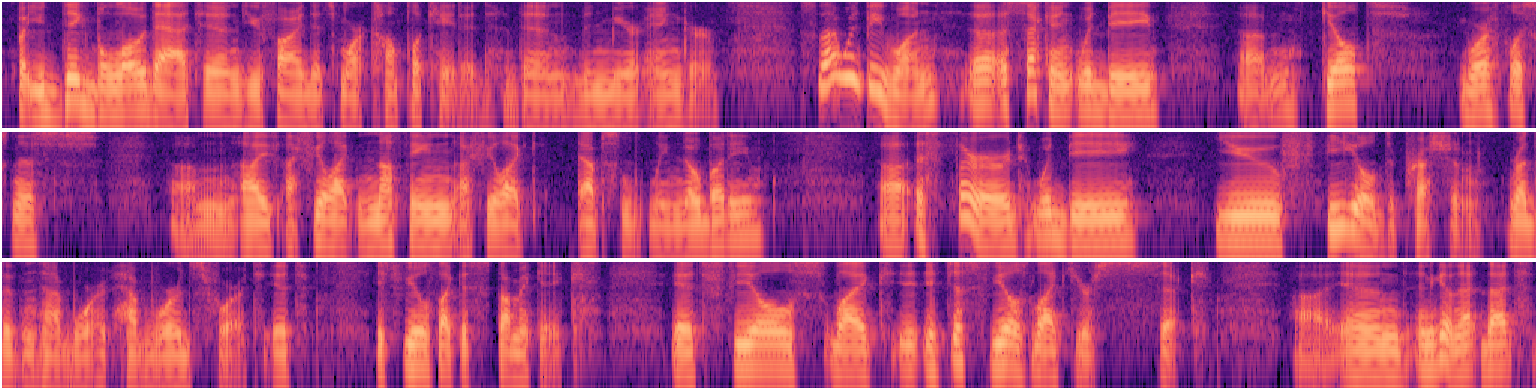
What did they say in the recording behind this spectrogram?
But you dig below that and you find it's more complicated than, than mere anger. So that would be one. Uh, a second would be um, guilt, worthlessness. Um, I, I feel like nothing. I feel like absolutely nobody. Uh, a third would be you feel depression rather than have, wor- have words for it. It, it feels like a stomach ache. It feels like, it, it just feels like you're sick. Uh, and, and again, that, that,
